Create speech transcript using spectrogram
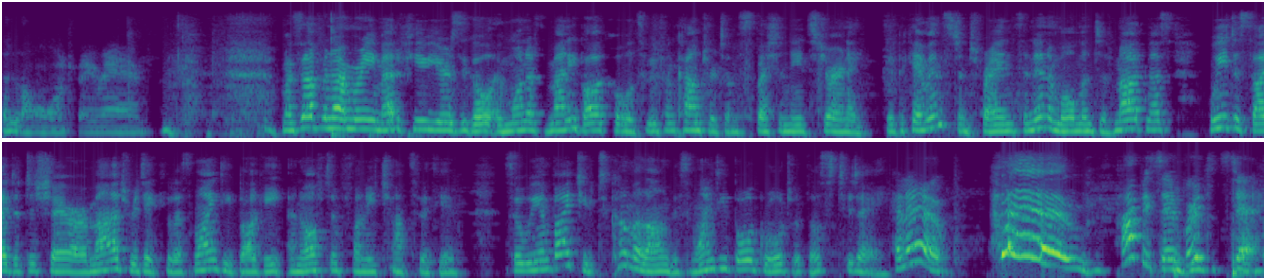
the laundry room. Myself and Anne Marie met a few years ago in one of the many bog holes we've encountered on the special needs journey. We became instant friends, and in a moment of madness, we decided to share our mad, ridiculous, windy, boggy, and often funny chats with you. So we invite you to come along this windy bog road with us today. Hello! Hello! Happy St. Bridget's Day!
